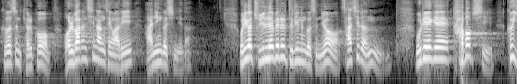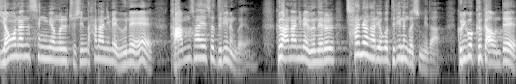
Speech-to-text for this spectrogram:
그것은 결코 올바른 신앙생활이 아닌 것입니다. 우리가 주일 예배를 드리는 것은요, 사실은 우리에게 값없이 그 영원한 생명을 주신 하나님의 은혜에 감사해서 드리는 거예요. 그 하나님의 은혜를 찬양하려고 드리는 것입니다. 그리고 그 가운데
